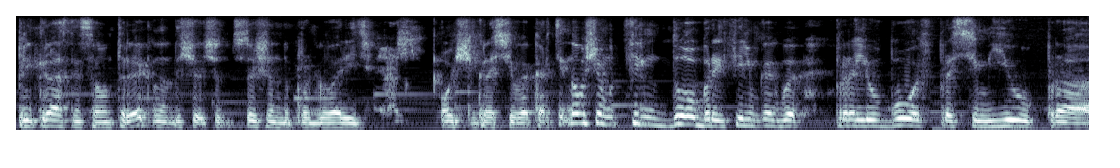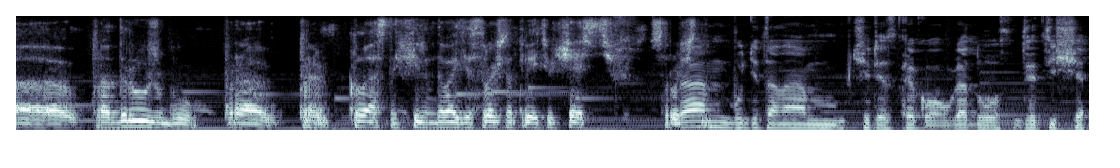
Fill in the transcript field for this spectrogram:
Прекрасный саундтрек. Надо еще, что еще надо проговорить. Очень красивая картина. Ну, в общем, фильм добрый, фильм как бы про любовь, про семью, про, про дружбу, про, про классный фильм. Давайте срочно третью часть. Срочно. Да, будет она через какого году? 2000.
